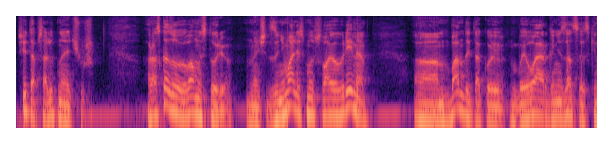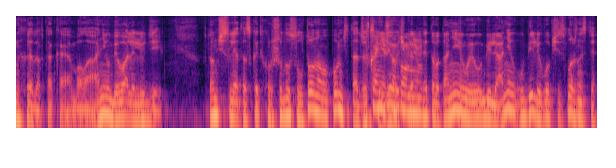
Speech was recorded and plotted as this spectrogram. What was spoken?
все это абсолютная чушь. Рассказываю вам историю. Значит, занимались мы в свое время э, бандой такой, боевая организация скинхедов такая была. Они убивали людей. В том числе, так сказать, Хуршиду Султонову, помните, таджикская Конечно, девочка? помню. Это вот они его и убили. Они убили в общей сложности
